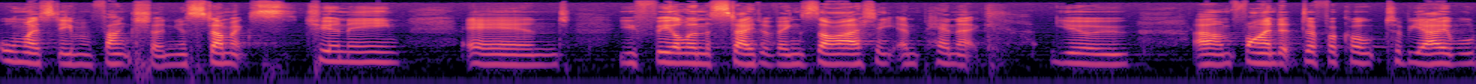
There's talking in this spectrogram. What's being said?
almost even function. Your stomach's churning and you feel in a state of anxiety and panic. You um, find it difficult to be able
